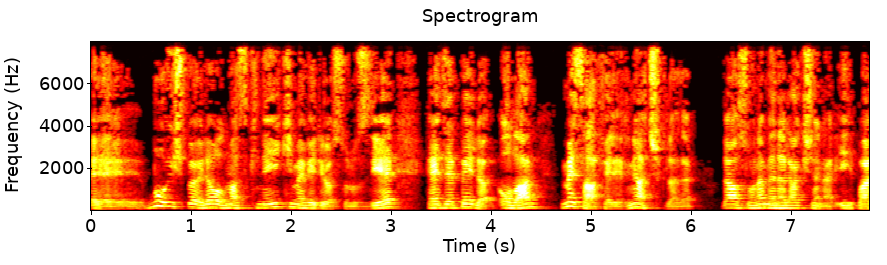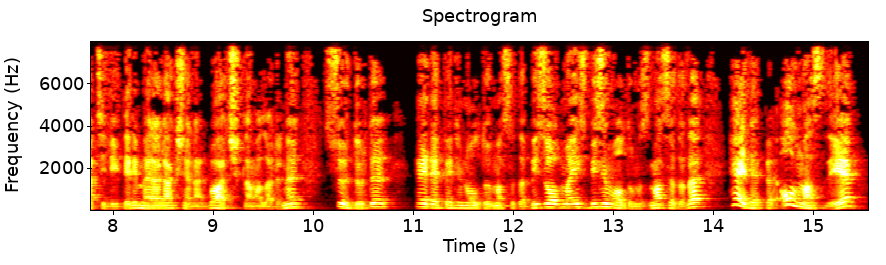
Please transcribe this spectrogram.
e, bu iş böyle olmaz ki neyi kime veriyorsunuz diye HDP ile olan mesafelerini açıkladı. Daha sonra Meral Akşener, İyi Parti lideri Meral Akşener bu açıklamalarını sürdürdü. HDP'nin olduğu masada biz olmayız, bizim olduğumuz masada da HDP olmaz diye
